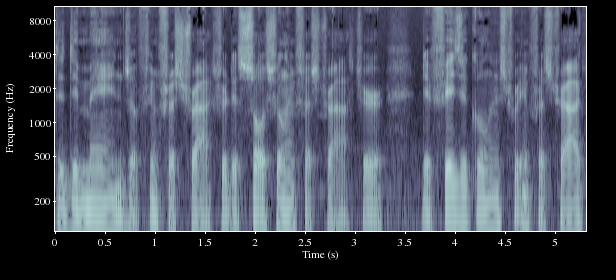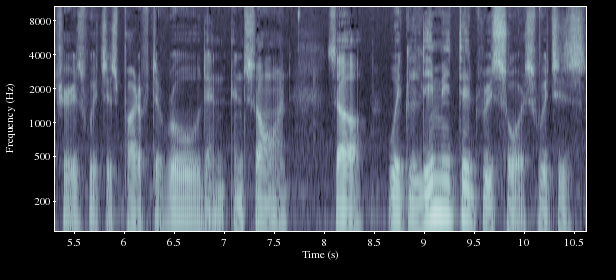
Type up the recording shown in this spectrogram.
the demands of infrastructure, the social infrastructure, the physical infra- infrastructures, which is part of the road, and, and so on. So, with limited resource, which is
